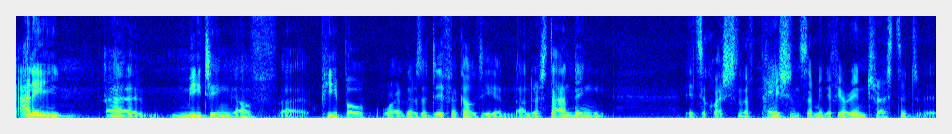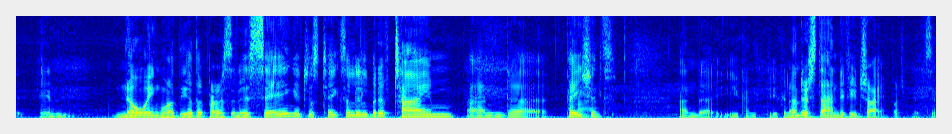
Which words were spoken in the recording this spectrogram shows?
any uh, meeting of uh, people where there's a difficulty in understanding, it's a question of patience. I mean, if you're interested uh, in knowing what the other person is saying, it just takes a little bit of time and uh, patience, and uh, you can you can understand if you try. But it's a,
